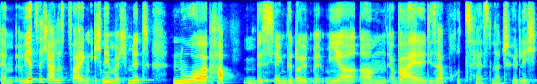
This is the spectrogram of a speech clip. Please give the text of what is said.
Ähm, wird sich alles zeigen. Ich nehme euch mit, nur habt ein bisschen Geduld mit mir, ähm, weil dieser Prozess natürlich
